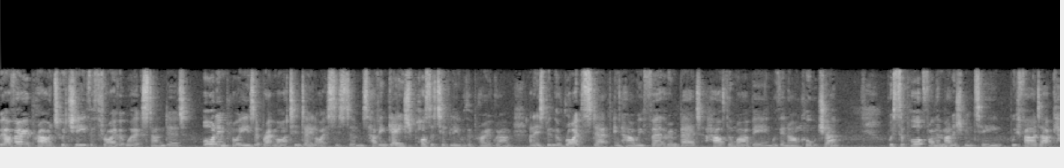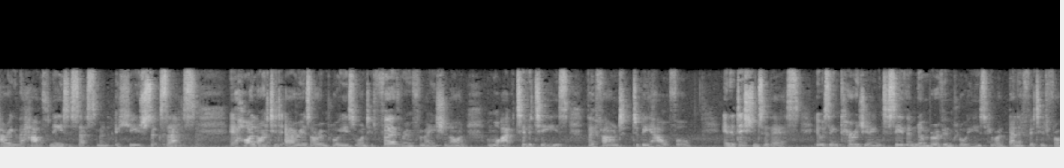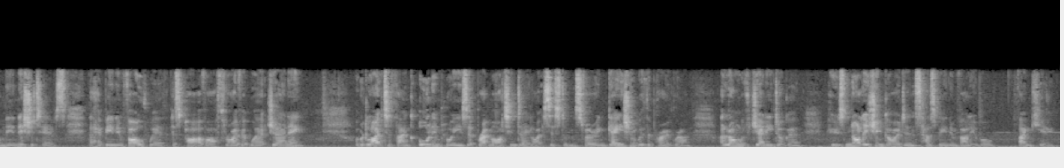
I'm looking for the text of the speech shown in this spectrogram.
We are very proud to achieve the Thrive at Work standard. All employees at Brett Martin Daylight Systems have engaged positively with the programme and it's been the right step in how we further embed health and wellbeing within our culture. With support from the management team, we found out carrying the health needs assessment a huge success. It highlighted areas our employees wanted further information on and what activities they found to be helpful. In addition to this, it was encouraging to see the number of employees who had benefited from the initiatives they had been involved with as part of our Thrive at Work journey. I would like to thank all employees at Brett Martin Daylight Systems for their engagement with the programme, along with Jenny Duggan, whose knowledge and guidance has been invaluable. Thank you.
